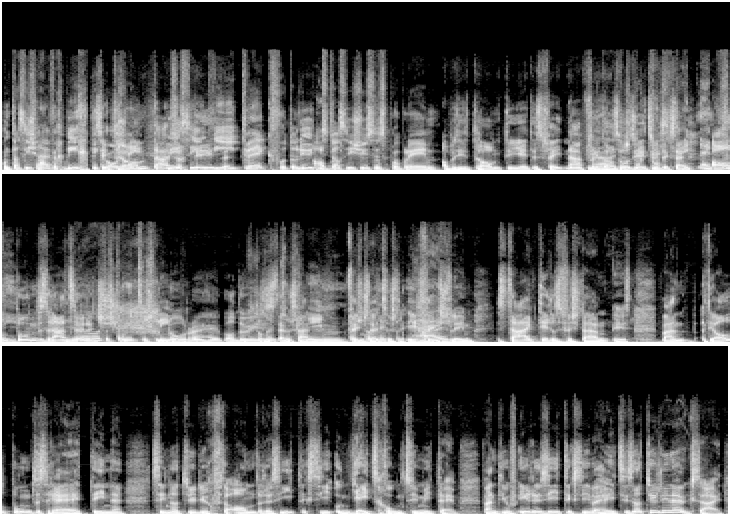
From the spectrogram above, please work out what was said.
Und das ist einfach wichtig, sie. Wir sind weit weg von den Leuten, aber, das ist unser Problem. Aber sie trampt jedes Fettnäpfchen. Das, was sie jetzt wieder gesagt haben, alle Bundesräte sollen ja, Schnurren haben. Oder wie ist das so schlimm. Ich finde es schlimm. Es zeigt ihr Verständnis wenn die Altbundesrätinnen sind natürlich auf der anderen Seite gewesen und jetzt kommt sie mit dem. Wenn die auf ihrer Seite gewesen wäre, hätte sie es natürlich nicht gesagt.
